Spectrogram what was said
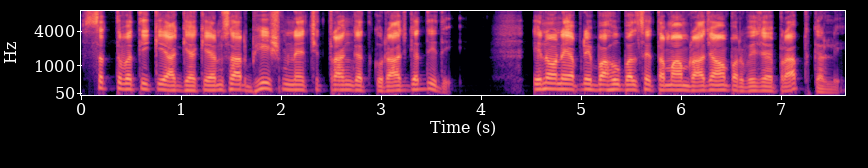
सत्यवती की आज्ञा के अनुसार भीष्म ने चित्रांगत को राजगद्दी दी। इन्होंने अपने बाहुबल से तमाम राजाओं पर विजय प्राप्त कर ली।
